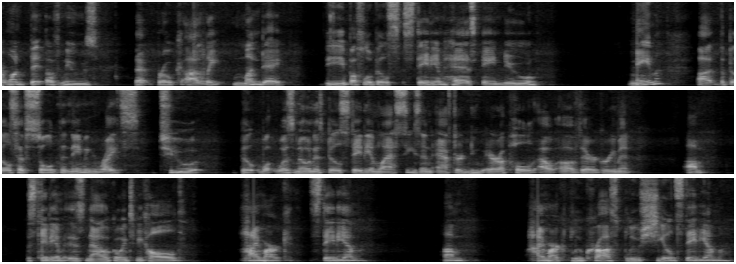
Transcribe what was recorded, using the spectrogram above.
right, one bit of news that broke uh, late Monday. The Buffalo Bills Stadium has a new name. Uh, the Bills have sold the naming rights to Bill, what was known as Bills Stadium last season after New Era pulled out of their agreement. Um, the stadium is now going to be called Highmark Stadium. Um, Highmark Blue Cross Blue Shield Stadium,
